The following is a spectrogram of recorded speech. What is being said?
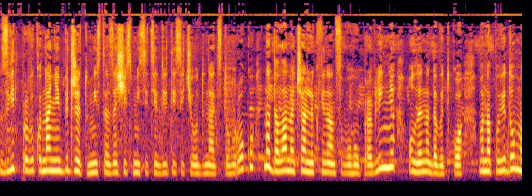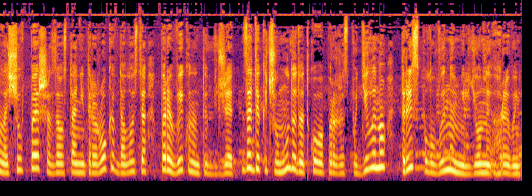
Звіт про виконання бюджету міста за 6 місяців 2011 року надала начальник фінансового управління Олена Давидко. Вона повідомила, що вперше за останні три роки вдалося перевиконати бюджет, завдяки чому додатково перерозподілено 3,5 мільйони гривень.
